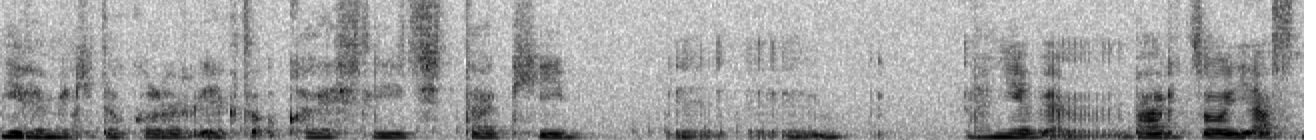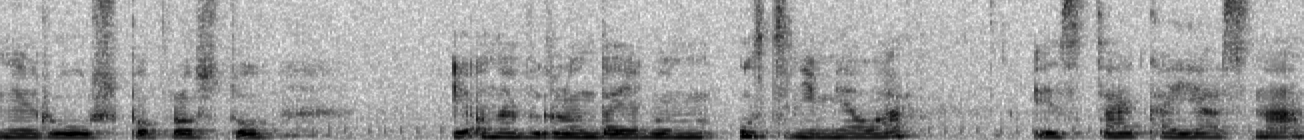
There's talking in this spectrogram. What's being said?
nie wiem jaki to kolor, jak to określić, taki mm, no nie wiem, bardzo jasny róż po prostu i ona wygląda jakbym ust nie miała. Jest taka jasna.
